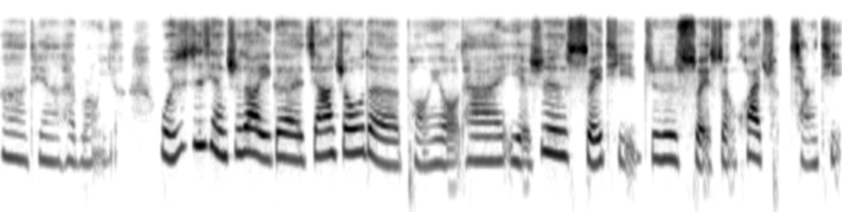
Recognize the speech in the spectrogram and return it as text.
啊，天呐，太不容易了！我是之前知道一个加州的朋友，他也是水体，就是水损坏墙体，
